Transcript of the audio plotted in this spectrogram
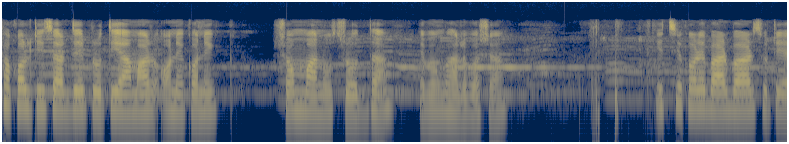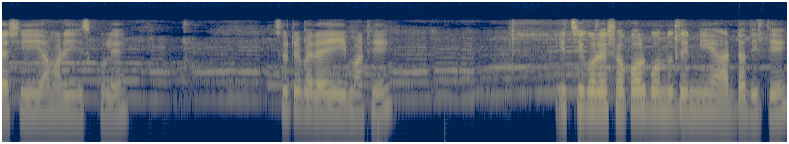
সকল টিচারদের প্রতি আমার অনেক অনেক সম্মান ও শ্রদ্ধা এবং ভালোবাসা। ইচ্ছে করে বারবার ছুটে আসি আমার এই স্কুলে। ছুটে বেড়াই এই মাঠে। ইচ্ছে করে সকল বন্ধুদের নিয়ে আড্ডা দিতে।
